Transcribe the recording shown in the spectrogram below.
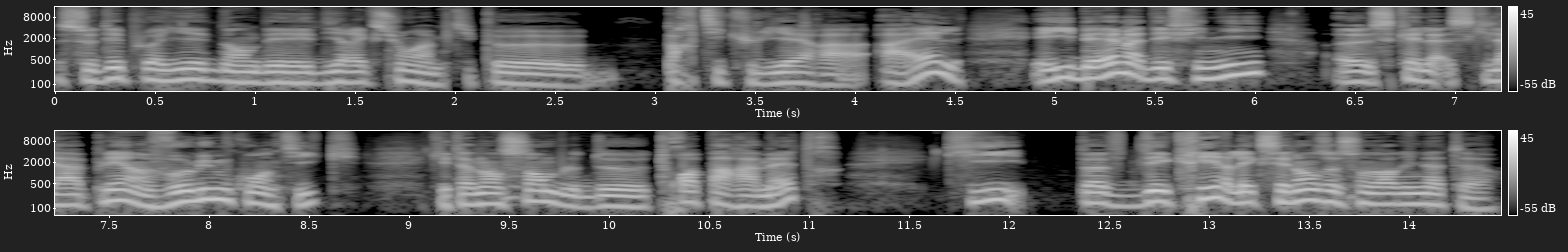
se déployer dans des directions un petit peu particulière à, elle. Et IBM a défini euh, ce qu'il a appelé un volume quantique, qui est un ensemble de trois paramètres qui peuvent décrire l'excellence de son ordinateur.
